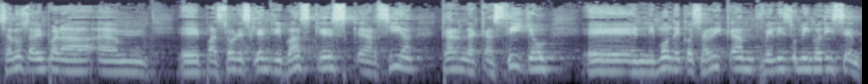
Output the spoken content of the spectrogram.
Saludos también para eh, pastores Henry Vázquez García, Carla Castillo, eh, en Limón de Costa Rica. Feliz domingo, dice.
